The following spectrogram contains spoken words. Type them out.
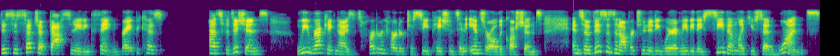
this is such a fascinating thing, right? Because as physicians, we recognize it's harder and harder to see patients and answer all the questions. And so this is an opportunity where maybe they see them, like you said, once.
